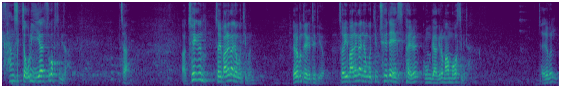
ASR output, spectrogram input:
상식적으로 이해할 수가 없습니다. 자, 아, 최근 저희 마른간 연구팀은 여러분들에게 드디어 저희 마른간 연구팀 최대 엑스파일을 공개하기로 마음먹었습니다. 자, 여러분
